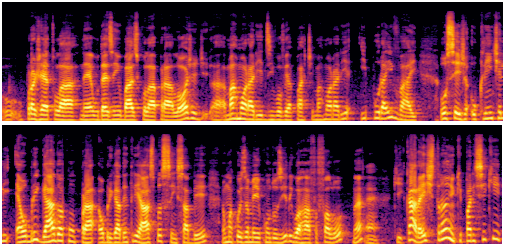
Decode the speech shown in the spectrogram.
o, o projeto lá, né, o desenho básico lá para a loja de a marmoraria desenvolver a parte de marmoraria e por aí vai. Ou seja, o cliente ele é obrigado a comprar, é obrigado entre aspas, sem saber. É uma coisa meio conduzida, igual a Rafa falou, né? É. Que, cara, é estranho, que parecia que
